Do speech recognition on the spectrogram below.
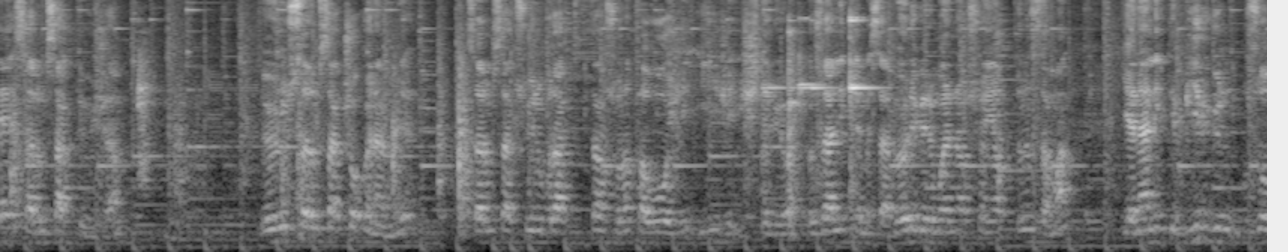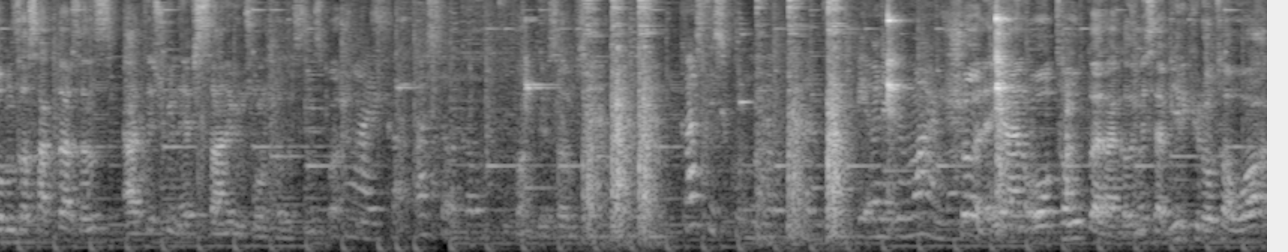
Ve sarımsak döveceğim. Dövülmüş sarımsak çok önemli. Sarımsak suyunu bıraktıktan sonra tavuğu iyice, işleniyor. Özellikle mesela böyle bir marinasyon yaptığınız zaman genellikle bir gün buzdolabınıza saklarsanız ertesi gün efsane bir sonuç alırsınız. Başlıyoruz. Harika. Başla bakalım. Ufak bir sarımsak. Kaç diş kullanalım sarımsak? Bir önerin var mı? Şöyle yani o tavukla alakalı. Mesela 1 kilo tavuğa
